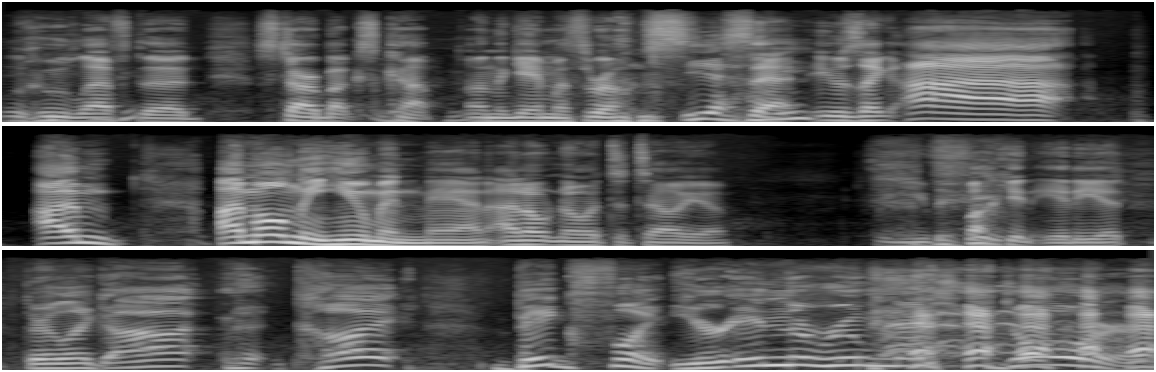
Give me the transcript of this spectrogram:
who left the Starbucks cup on the Game of Thrones Yeah. set. He was like, ah, I'm I'm only human, man. I don't know what to tell you. You fucking idiot. They're like, ah, cut. Bigfoot, you're in the room next door.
